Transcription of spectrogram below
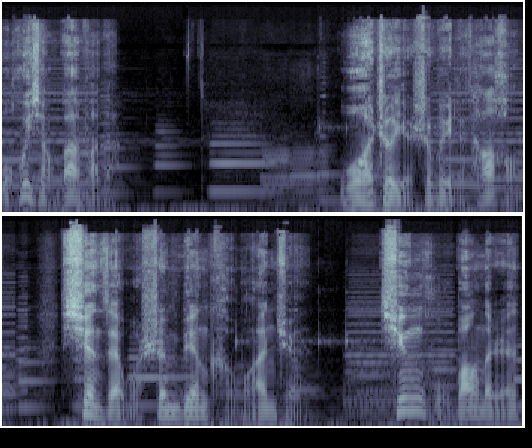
我会想办法的。我这也是为了他好。现在我身边可不安全，青虎帮的人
